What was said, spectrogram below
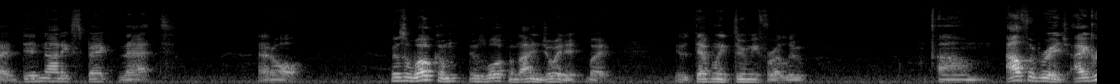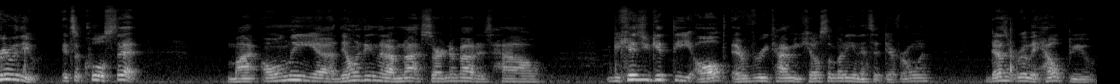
I did not expect that at all." It was a welcome. It was welcomed. I enjoyed it, but it was definitely threw me for a loop. Um, Alpha Bridge. I agree with you. It's a cool set. My only, uh, the only thing that I'm not certain about is how, because you get the ult every time you kill somebody, and it's a different one. It doesn't really help you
